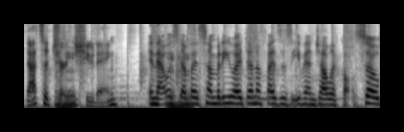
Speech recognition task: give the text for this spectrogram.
That's a church shooting. And that was done by somebody who identifies as evangelical. So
